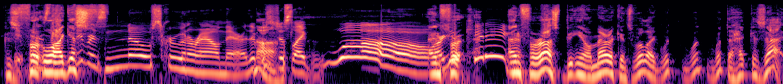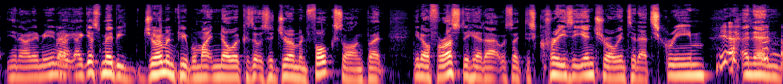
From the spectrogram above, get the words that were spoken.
Because for- was- well, I guess- There was no screwing around there. There Nah. was just like, whoa, And are for, you kidding? And for us, you know, Americans, we're like, what what what the heck is that? You know what I mean? Right. I, I guess maybe German people might know it because it was a German folk song, but you know, for us to hear that it was like this crazy intro into that scream, Yeah. and then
